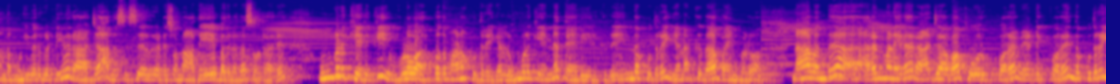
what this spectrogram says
அந்த முனிவர்கிட்டையும் ராஜா அந்த சிசியர்கிட்ட சொன்ன அதே பதில தான் சொல்கிறாரு உங்களுக்கு எதுக்கு இவ்வளோ அற்புதமான குதிரைகள்? உங்களுக்கு என்ன தேவை இருக்குது? இந்த குதிரை எனக்கு தான் பயன்படும். நான் வந்து அரண்மனையில் ராஜாவாக போருக்கு போகிறேன் வேட்டைக்கு போகிறேன் இந்த குதிரை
